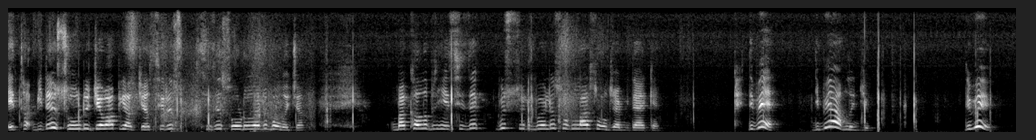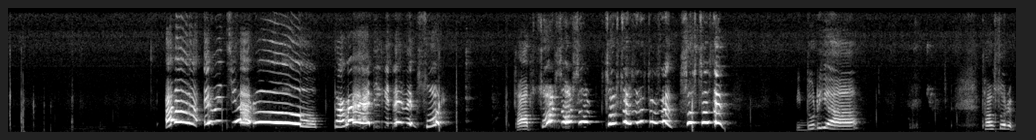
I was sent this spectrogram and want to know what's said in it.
E bir de soru cevap yazacağız. Size, size sorularım olacak. Bakalım e, size bir sürü böyle sorular soracağım giderken. Değil mi? Değil mi ablacığım? Değil mi? Aa evet yavrum. Tamam hadi gidelim sor. Tamam sor sor sor. Sor sor sor sor sor sor sor sor. Bir dur ya. Tamam sorayım.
